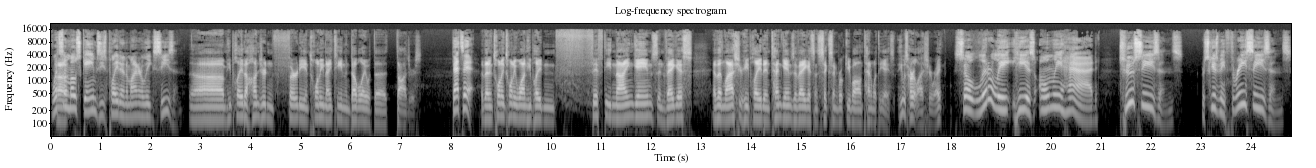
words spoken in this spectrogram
What's Uh, the most games he's played in a minor league season? Um, he played 130 in 2019 in Double A with the Dodgers, That's it. and then in 2021 he played in 59 games in Vegas, and then last year he played in 10 games in Vegas and six in rookie ball and 10 with the A's. He was hurt last year, right? So literally, he has only had two seasons, or excuse me, three seasons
